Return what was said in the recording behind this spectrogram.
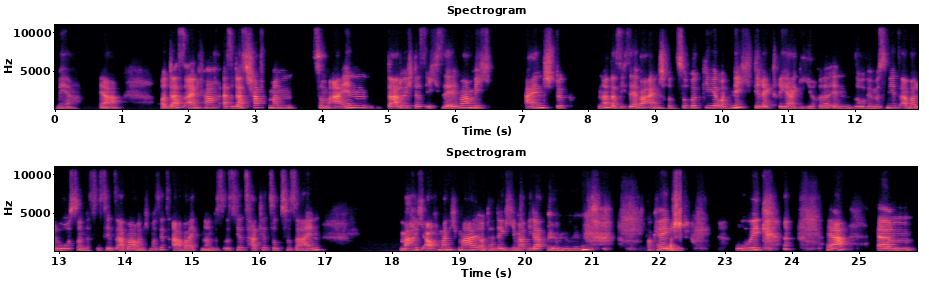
mehr. Ja. Und das einfach, also das schafft man zum einen dadurch, dass ich selber mich ein Stück ne, dass ich selber einen Schritt zurückgehe und nicht direkt reagiere in so, wir müssen jetzt aber los und es ist jetzt aber und ich muss jetzt arbeiten und es ist jetzt, hat jetzt so zu sein. Mache ich auch manchmal und dann denke ich immer wieder, mm, okay, ruhig, ja. Ähm,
